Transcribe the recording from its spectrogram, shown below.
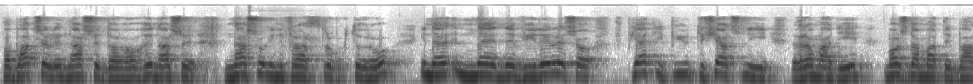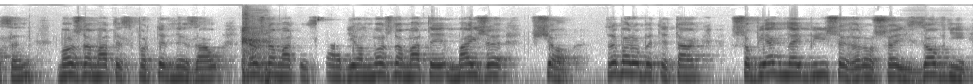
побачили наші дороги, наші, нашу інфраструктуру і не, не, не вірили, що в 5,5 тисячній громаді можна мати басейн, можна мати спортивний зал, можна мати стадіон, можна мати майже все. Треба робити так, щоб якнайбільше грошей ззовні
